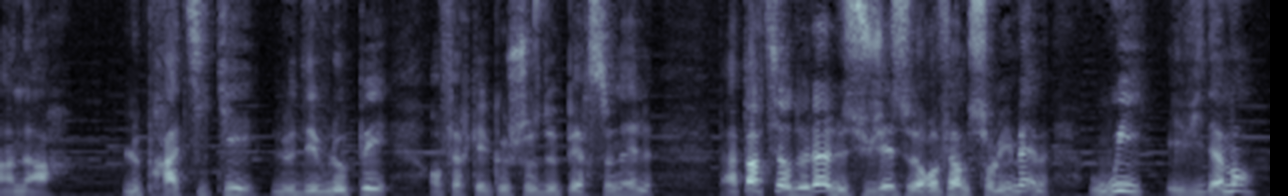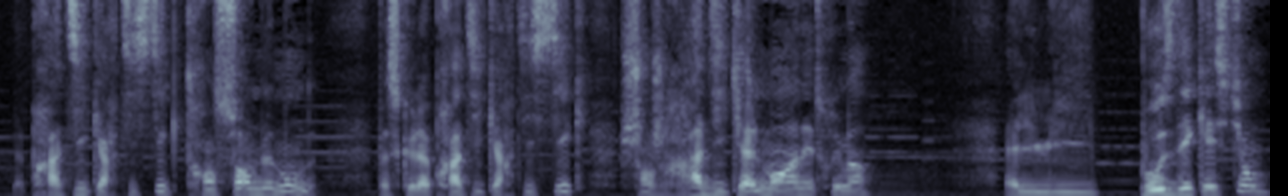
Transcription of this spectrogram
un art, le pratiquer, le développer, en faire quelque chose de personnel, à partir de là, le sujet se referme sur lui-même. Oui, évidemment, la pratique artistique transforme le monde, parce que la pratique artistique change radicalement un être humain. Elle lui pose des questions,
